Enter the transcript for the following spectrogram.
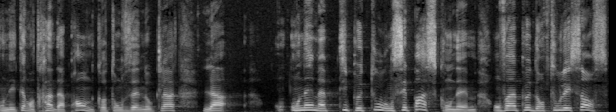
on était en train d'apprendre quand on faisait nos classes. Là, on aime un petit peu tout, on ne sait pas ce qu'on aime, on va un peu dans tous les sens.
